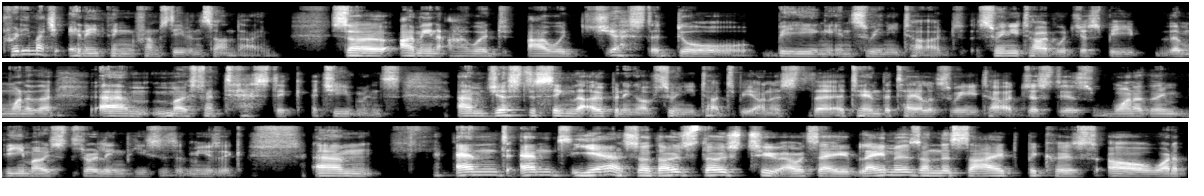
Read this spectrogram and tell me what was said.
pretty much anything from Stephen Sondheim. So I mean, I would I would just adore being in Sweeney Todd. Sweeney Todd would just be the one of the um, most fantastic achievements. Um, just to sing the opening of Sweeney Todd, to be honest, the attend the tale of Sweeney Todd just is one of the the most thrilling pieces of music. Um, and and yeah, so those those two, I would say, Les Mis on this side because oh, what a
